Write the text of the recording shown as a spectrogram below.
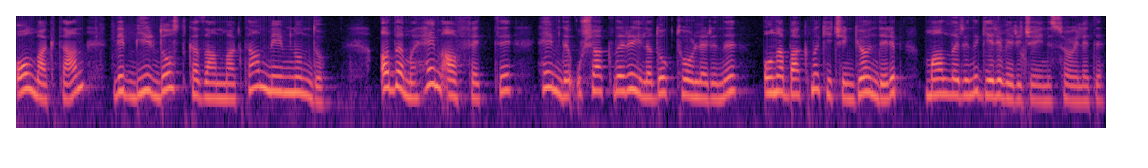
olmaktan ve bir dost kazanmaktan memnundu. Adamı hem affetti hem de uşaklarıyla doktorlarını ona bakmak için gönderip mallarını geri vereceğini söyledi.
